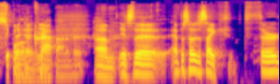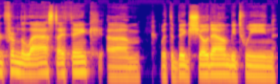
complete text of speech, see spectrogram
skip Spoil ahead. the crap out of it. Um, it's the episode is like third from the last, I think, um, with the big showdown between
